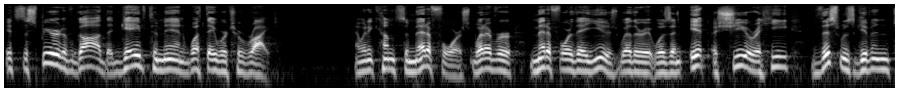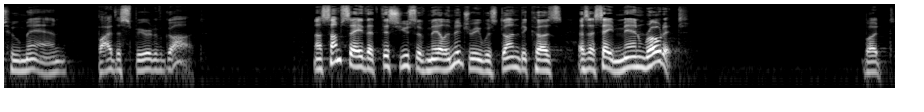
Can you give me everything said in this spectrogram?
It's the Spirit of God that gave to men what they were to write. And when it comes to metaphors, whatever metaphor they used, whether it was an it, a she, or a he, this was given to man by the Spirit of God. Now some say that this use of male imagery was done because, as I say, men wrote it. But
